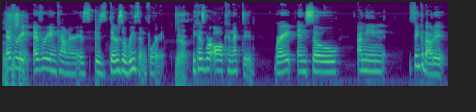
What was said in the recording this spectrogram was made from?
That's every every encounter is is there's a reason for it. Yeah. because we're all connected, right? And so, I mean, think about it.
